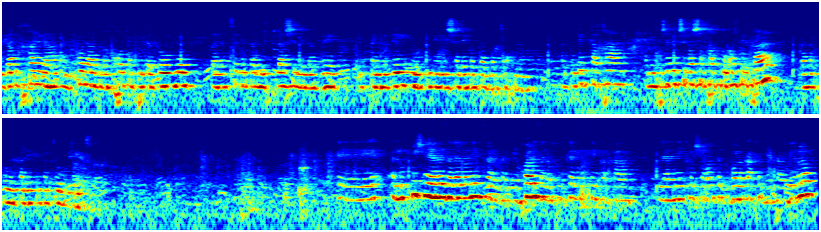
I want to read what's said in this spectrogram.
וגם חיה על כל ההדרכות הפדגוגיות ועל הצוות הנפלא שמלווה את תלמידינו כדי לשלב אותם בתוכנית. אז באמת ככה, אני חושבת שלא שכחנו אף אחד, ואנחנו נחלק את התעודות. אלוף משנה הראל לא נמצא איתנו, יכול אז אנחנו כן רוצים ככה להעניק לו שרון, תבוא לקחת ותעביר לו,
